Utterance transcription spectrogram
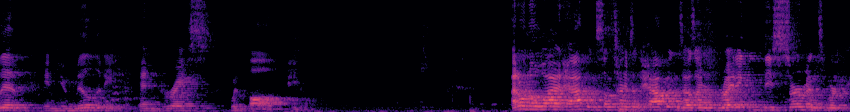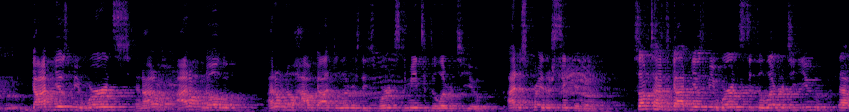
live in humility and grace with all people. I don't know why it happens. Sometimes it happens as I'm writing these sermons where God gives me words, and I don't, I don't know I don't know how God delivers these words to me to deliver to you. I just pray they're sinking in. Sometimes God gives me words to deliver to you that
